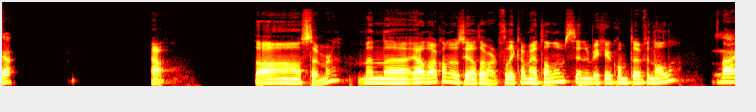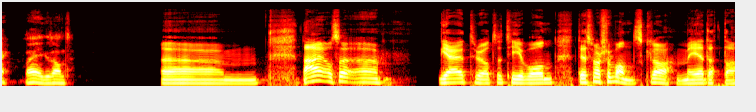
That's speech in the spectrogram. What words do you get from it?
Ja. Ja. Da stemmer det. Men eh, ja, da kan du jo si at det i hvert fall ikke er metaen deres, siden vi ikke kom til en finale. Nei, nei, ikke sant? Um, nei, altså eh, Jeg tror at T1 Det som er så vanskelig da, med dette,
